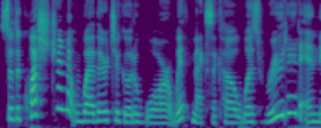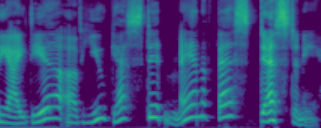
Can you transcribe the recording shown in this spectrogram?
So, the question whether to go to war with Mexico was rooted in the idea of, you guessed it, manifest destiny.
